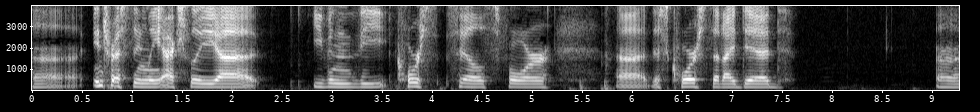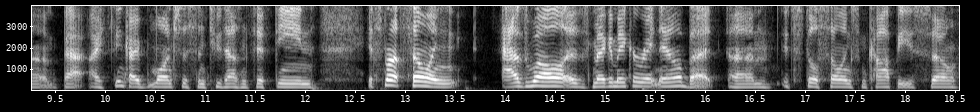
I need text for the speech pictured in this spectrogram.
uh, interestingly, actually, uh, even the course sales for uh, this course that I did. Back, I think I launched this in 2015. It's not selling as well as Mega Maker right now, but um, it's still selling some copies. So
